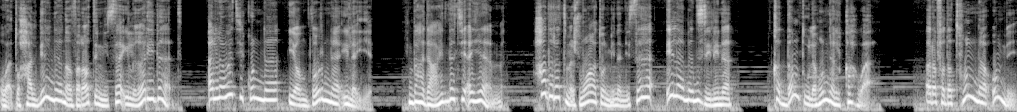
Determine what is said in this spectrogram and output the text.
وتحللن نظرات النساء الغريبات. اللواتي كن ينظرن إلي. بعد عدة أيام حضرت مجموعة من النساء إلى منزلنا. قدمت لهن القهوة. رفضتهن أمي.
